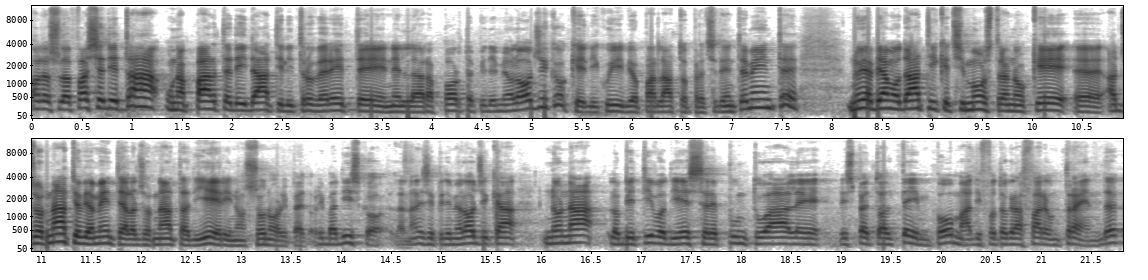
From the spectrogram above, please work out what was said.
Ora, sulla fascia di età, una parte dei dati li troverete nel rapporto epidemiologico, che, di cui vi ho parlato precedentemente. Noi abbiamo dati che ci mostrano che, eh, aggiornati ovviamente alla giornata di ieri, non sono, ripeto, ribadisco, l'analisi epidemiologica non ha l'obiettivo di essere puntuale rispetto al tempo, ma di fotografare un trend,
